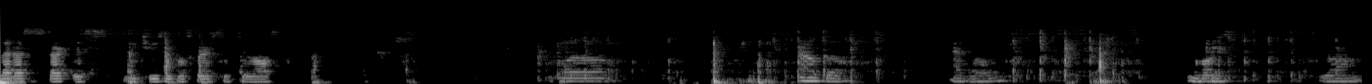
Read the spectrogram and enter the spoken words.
let us start this. You choose goes first since you lost. Well, I'll go. As always. Of course. Wrong.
